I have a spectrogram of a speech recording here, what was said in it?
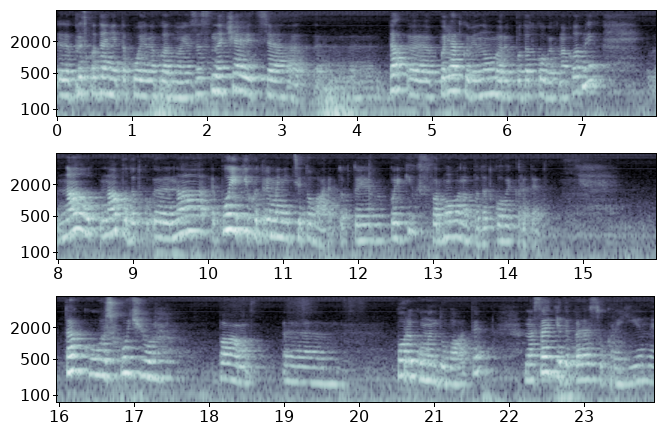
Е, При складанні такої накладної зазначаються е, е, порядкові номери податкових накладних, на, на, податку, е, на, по яких отримані ці товари, тобто е, по яких сформовано податковий кредит. Також хочу вам е, порекомендувати на сайті ДПС України,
